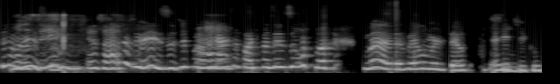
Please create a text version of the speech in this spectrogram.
Você já Mano, viu isso? sim, exato. Você viu isso? Tipo, a mulher só pode fazer zumba. Mano, pelo amor de Deus, é Sim. ridículo.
